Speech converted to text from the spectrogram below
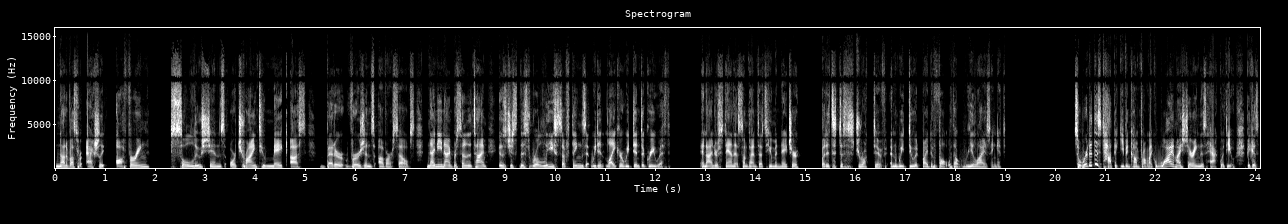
None of us were actually offering solutions or trying to make us better versions of ourselves. 99% of the time, it was just this release of things that we didn't like or we didn't agree with. And I understand that sometimes that's human nature, but it's destructive and we do it by default without realizing it. So, where did this topic even come from? Like, why am I sharing this hack with you? Because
